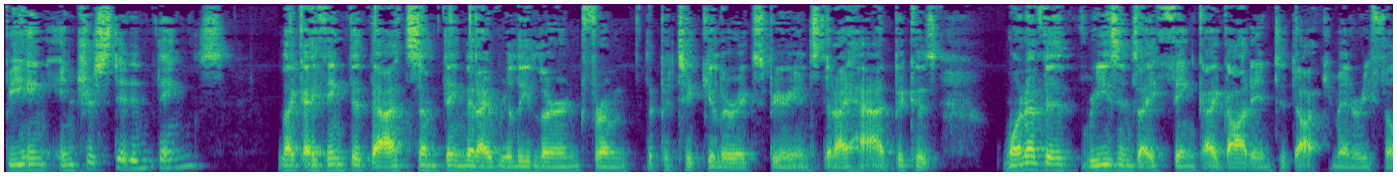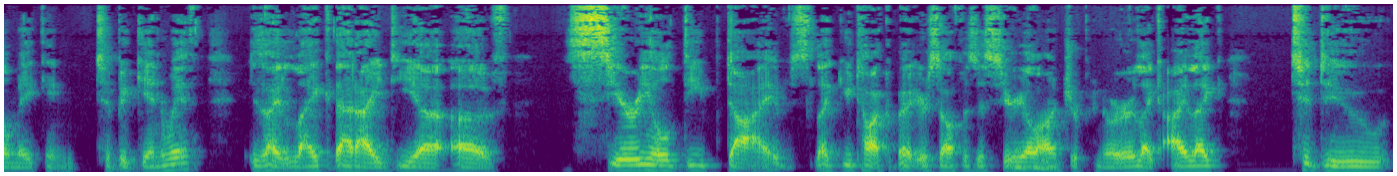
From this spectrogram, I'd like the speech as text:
being interested in things. Like I think that that's something that I really learned from the particular experience that I had because one of the reasons I think I got into documentary filmmaking to begin with is I like that idea of serial deep dives. Like you talk about yourself as a serial mm-hmm. entrepreneur. Like I like to do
